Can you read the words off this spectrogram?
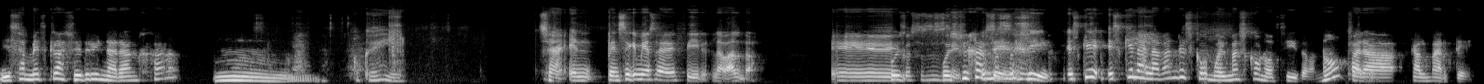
Y esa mezcla cedro y naranja Mmm, ok. O sea, pensé que me ibas a decir lavanda. Eh, pues, pues fíjate, sí, es que, es que la lavanda es como el más conocido, ¿no? Para calmarte.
